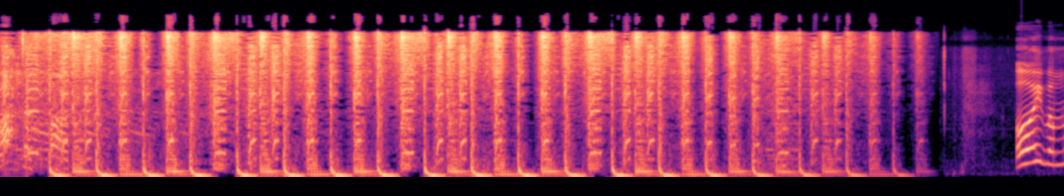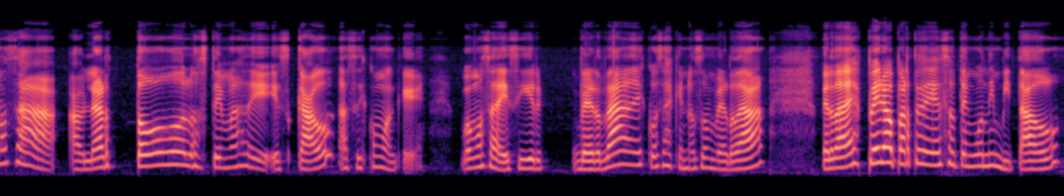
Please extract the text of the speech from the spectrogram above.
What the fuck? Hoy vamos a hablar todos los temas de Scout, así es como que vamos a decir verdades, cosas que no son verdad, verdades, pero aparte de eso tengo un invitado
